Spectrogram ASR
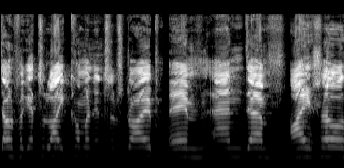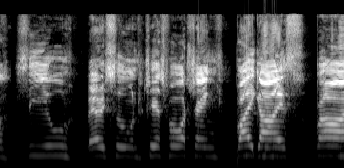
don't forget to like, comment and subscribe. Um, and um, I shall see you very soon. Cheers for watching. Bye, guys. Bye.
